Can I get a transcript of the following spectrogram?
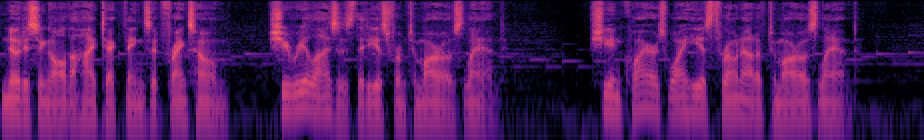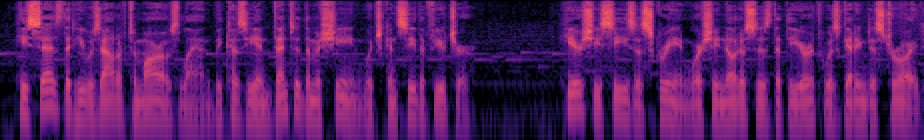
Noticing all the high-tech things at Frank's home, she realizes that he is from tomorrow's land. She inquires why he is thrown out of tomorrow's land. He says that he was out of tomorrow's land because he invented the machine which can see the future. Here she sees a screen where she notices that the earth was getting destroyed.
